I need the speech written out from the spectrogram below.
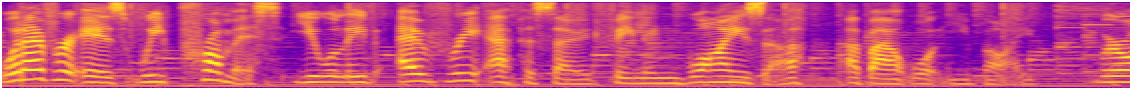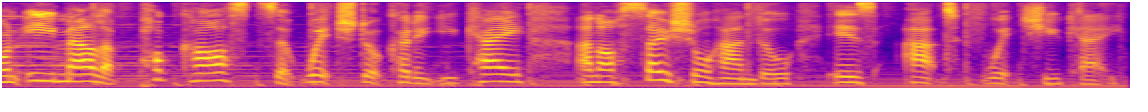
Whatever it is, we promise you will leave every episode feeling wiser about what you buy. We're on email at podcasts at which.co.uk and our social handle is at whichuk.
